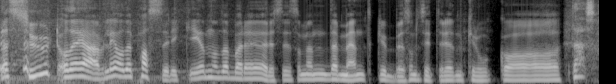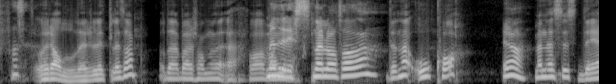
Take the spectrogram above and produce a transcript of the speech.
Det er surt, og det er jævlig, og det passer ikke inn, og det bare høres ut som en dement gubbe som sitter i en krok og, Det og raller litt, liksom. Og det er bare sånn hva, hva, Men resten av låta, da? Den er ok. Ja. Men jeg syns det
